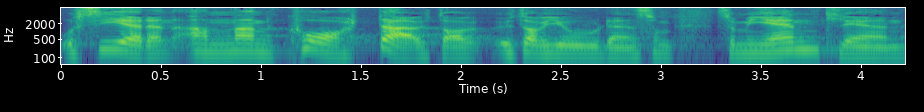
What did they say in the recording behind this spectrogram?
och ser en annan karta utav, utav jorden som, som egentligen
